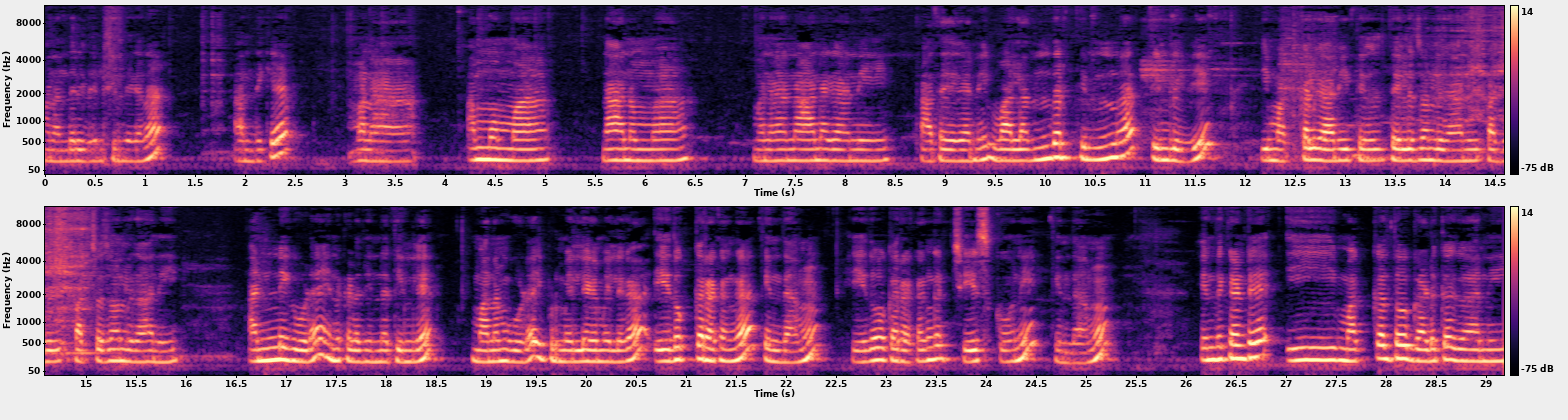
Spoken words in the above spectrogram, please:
మనందరికీ తెలిసిందే కదా? అందుకే మన అమ్మమ్మ నానమ్మ మన నాన్న కానీ తాతయ్య కానీ వాళ్ళందరూ తిన్న తిండ్లు ఇవి. ఈ మక్కలు కానీ తెల్ల తెల్లజొన్నలు కానీ పచ్చ పచ్చజొన్నలు కానీ అన్నీ కూడా వెనకడ తిన్న తినలే మనం కూడా ఇప్పుడు మెల్లగా మెల్లగా ఏదో ఒక రకంగా తిందాము. ఏదో ఒక రకంగా చేసుకొని తిందాము. ఎందుకంటే ఈ మక్కలతో గడక కానీ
